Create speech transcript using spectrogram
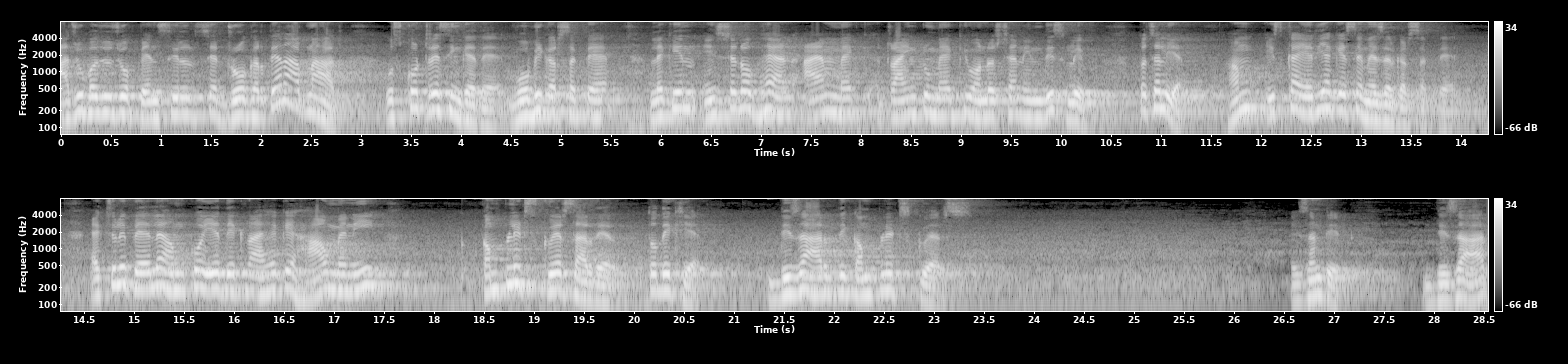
आजू बाजू जो पेंसिल से ड्रॉ करते हैं ना अपना हाथ, उसको ट्रेसिंग कहते हैं, वो भी कर सकते हैं। लेकिन instead of hand I am make trying to make you understand in this lip तो चलिए, हम इसका एरिया कैसे मेज़र कर सकते हैं? एक्चुअली पहले हमको ये देखना है कि how many complete squares are there तो देखिए these are the complete squares isn't it? These are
